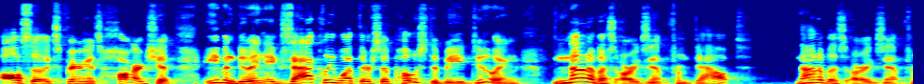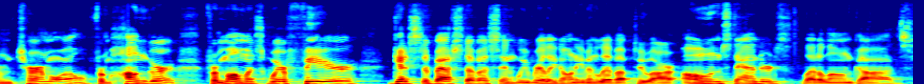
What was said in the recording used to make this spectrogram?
also experience hardship, even doing exactly what they're supposed to be doing. None of us are exempt from doubt. None of us are exempt from turmoil, from hunger, from moments where fear gets the best of us and we really don't even live up to our own standards, let alone God's.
